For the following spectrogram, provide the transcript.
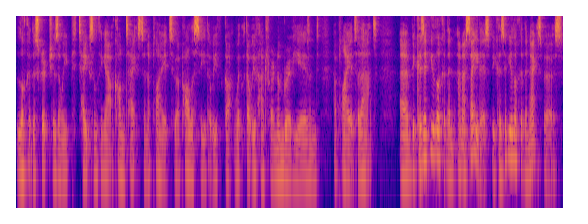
look at the scriptures and we take something out of context and apply it to a policy that we've got that we've had for a number of years and apply it to that. Uh, because if you look at the and I say this because if you look at the next verse,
